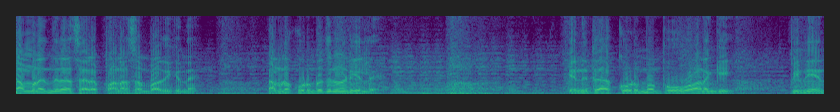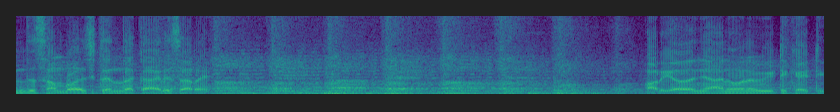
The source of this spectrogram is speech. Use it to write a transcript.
നമ്മൾ എന്തിനാ സാറേ പണം സമ്പാദിക്കുന്നത് നമ്മുടെ കുടുംബത്തിന് വേണ്ടിയല്ലേ? എന്നിട്ട് ആ കുടുംബം പോവുകയാണെങ്കിൽ പിന്നെ എന്ത് സമ്പാദിച്ചിട്ട് എന്താ കാര്യം സാറേ? അറിയാതെ ഞാനും അവനെ വീട്ടിൽ കയറ്റി.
